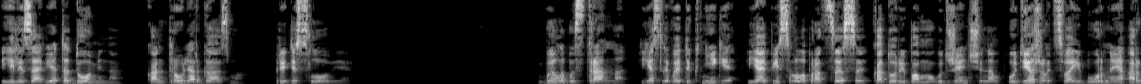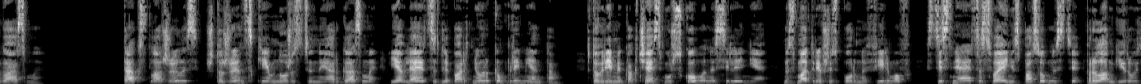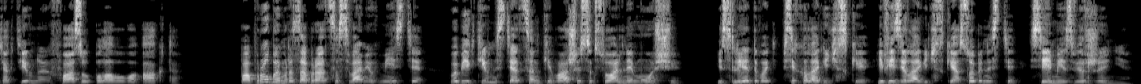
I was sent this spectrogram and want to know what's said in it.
Елизавета Домина. Контроль оргазма. Предисловие. Было бы странно, если в этой книге я описывала процессы, которые помогут женщинам удерживать свои бурные оргазмы. Так сложилось, что женские множественные оргазмы являются для партнера комплиментом, в то время как часть мужского населения, насмотревшись порнофильмов, стесняется своей неспособности пролонгировать активную фазу полового акта. Попробуем разобраться с вами вместе в объективности оценки вашей сексуальной мощи, исследовать психологические и физиологические особенности семяизвержения.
